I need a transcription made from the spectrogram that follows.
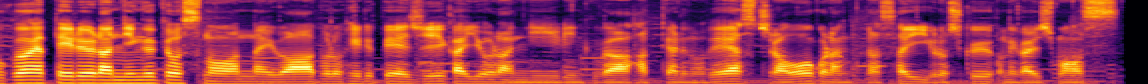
僕がやっているランニング教室の案内はプロフィールページ概要欄にリンクが貼ってあるのでそちらをご覧ください。よろしくお願いします。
